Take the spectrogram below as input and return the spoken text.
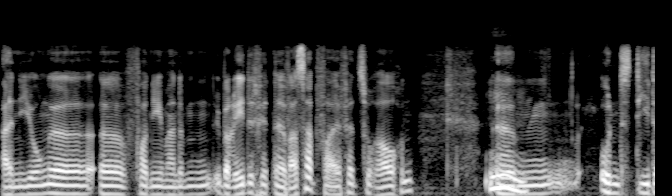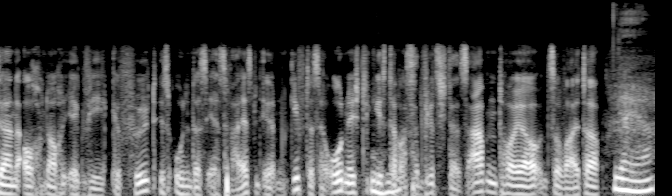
ein Junge äh, von jemandem überredet wird, eine Wasserpfeife zu rauchen, Mhm. Und die dann auch noch irgendwie gefüllt ist, ohne dass er es weiß, mit irgendeinem Gift, dass er ohnmächtig mhm. ist, daraus entwickelt sich das Abenteuer und so weiter. Ja, ja.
